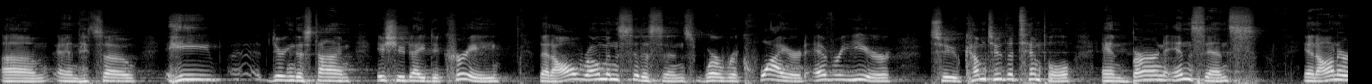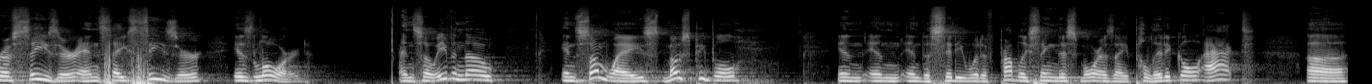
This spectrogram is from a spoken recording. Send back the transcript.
Um, and so he, during this time, issued a decree that all Roman citizens were required every year to come to the temple and burn incense in honor of Caesar and say, Caesar is Lord. And so, even though in some ways most people in, in, in the city would have probably seen this more as a political act. Uh,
